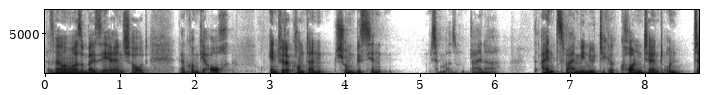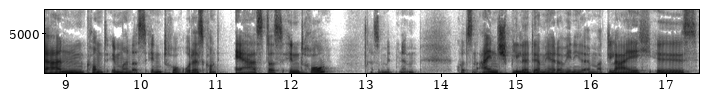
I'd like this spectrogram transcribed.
Also wenn man mal so bei Serien schaut, dann kommt ja auch entweder kommt dann schon ein bisschen, ich sag mal, so ein kleiner ein, zweiminütiger Content und dann kommt immer das Intro oder es kommt erst das Intro, also mit einem kurzen Einspieler, der mehr oder weniger immer gleich ist,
